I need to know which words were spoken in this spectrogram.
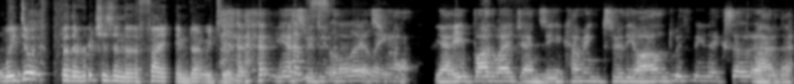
we do it for the riches and the fame, don't we, Tim? yes, we do. That's Absolutely. right. Yeah. you- By the way, James, are you coming to the island with me next Saturday? Oh, no,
